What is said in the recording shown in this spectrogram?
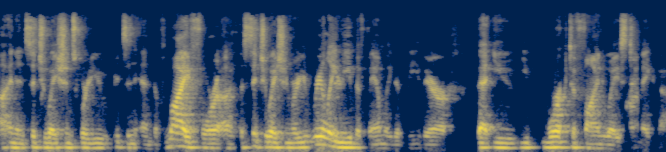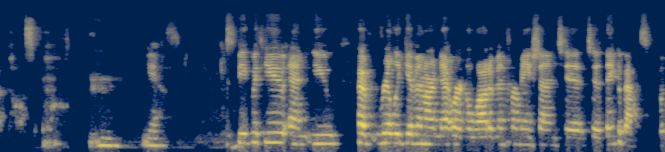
uh, and in situations where you it's an end of life or a, a, situation where you really need the family to be there that you you work to find ways to make that possible. Mm-hmm. yes. Speak with you and you have really given our network a lot of information to to think about. So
